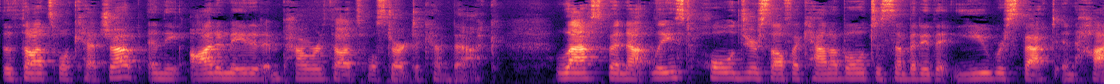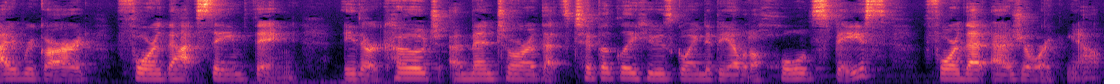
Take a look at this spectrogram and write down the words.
the thoughts will catch up and the automated empowered thoughts will start to come back. Last but not least, hold yourself accountable to somebody that you respect and high regard for that same thing. Either a coach, a mentor, that's typically who's going to be able to hold space for that as you're working out.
